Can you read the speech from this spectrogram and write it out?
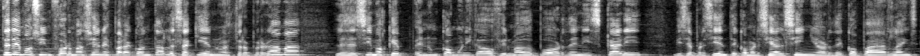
Tenemos informaciones para contarles aquí en nuestro programa. Les decimos que en un comunicado firmado por Denis Cari, vicepresidente comercial senior de Copa Airlines,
